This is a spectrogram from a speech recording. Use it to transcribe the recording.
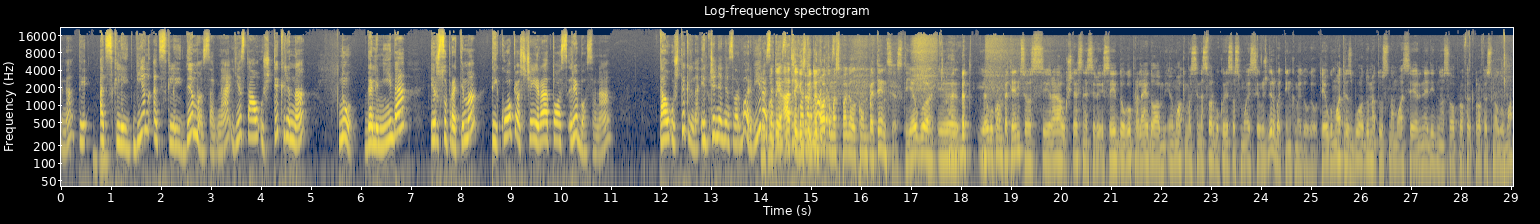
Ne? Tai atskleid, vien atskleidimas, ar ne, jis tau užtikrina, nu, galimybę ir supratimą, tai kokios čia yra tos ribos, ne? Tau užtikrina. Ir čia net nesvarbu, ar vyras. Bet, tai atlygis taigi mokamas pagal kompetencijas. Tai jeigu, bet, jeigu kompetencijos yra aukštesnės ir jisai daugiau praleido mokymuose, nesvarbu, kuris asmuo jisai uždirba tinkamai daugiau. Tai jeigu moteris buvo du metus namuose ir nedidino savo profe, profesionalumo,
